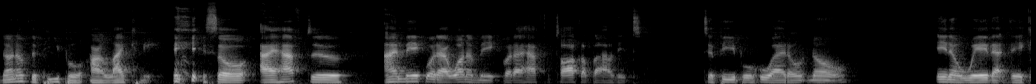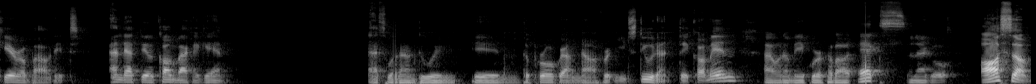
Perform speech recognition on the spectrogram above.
none of the people are like me. so I have to, I make what I want to make, but I have to talk about it to people who I don't know in a way that they care about it and that they'll come back again. That's what I'm doing in the program now for each student. They come in, I want to make work about X, and I go, awesome.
